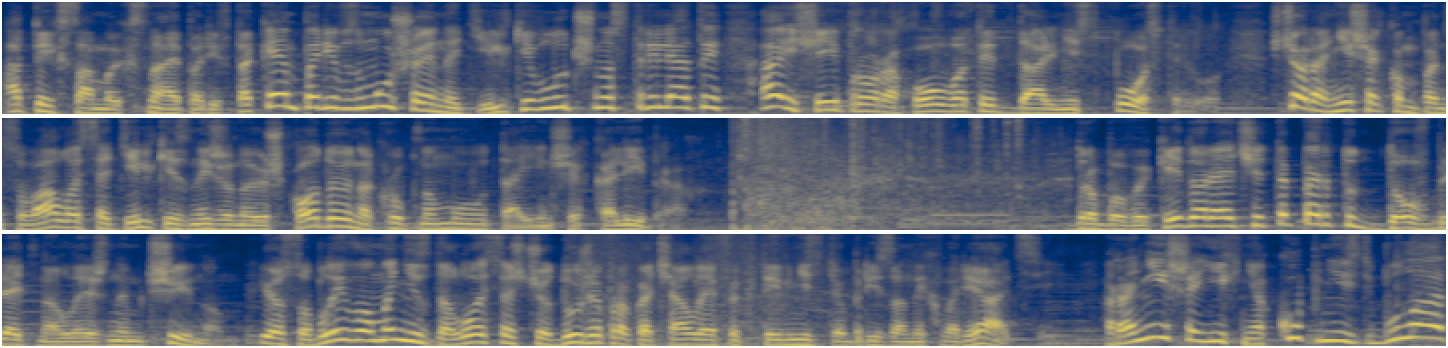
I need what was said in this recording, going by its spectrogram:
А тих самих снайперів та кемперів змушує не тільки влучно стріляти, а й ще й прораховувати дальність пострілу, що раніше компенсувалося тільки зниженою шкодою на крупному та інших калібрах. Дробовики, до речі, тепер тут довблять належним чином. І особливо мені здалося, що дуже прокачали ефективність обрізаних варіацій. Раніше їхня купність була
